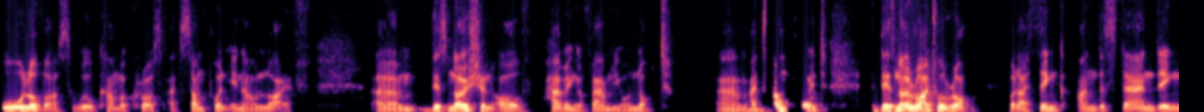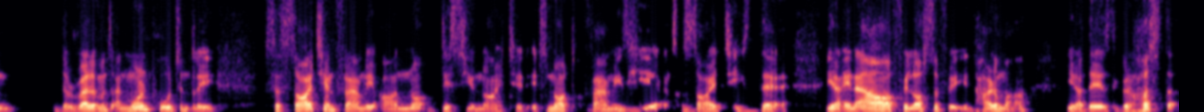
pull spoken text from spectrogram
all of us will come across at some point in our life um, this notion of having a family or not um, mm. at some point. There's no right or wrong, but I think understanding the relevance and more importantly, society and family are not disunited. It's not families mm. here and societies there. You know, in our philosophy, dharma, you know, there's the grahastha,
